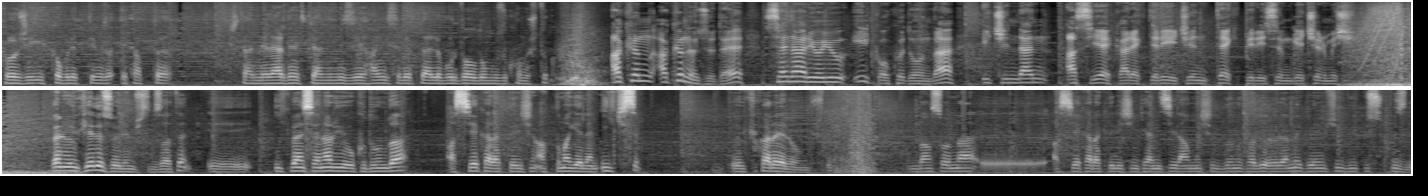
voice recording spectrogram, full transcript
projeyi ilk kabul ettiğimiz etapta işte hani nelerden etkilendiğimizi, hangi sebeplerle burada olduğumuzu konuştuk. Akın Akın özü de senaryoyu ilk okuduğunda içinden Asiye karakteri için tek bir isim geçirmiş. Ben Öykü'ye de söylemiştim zaten. Ee, ilk ben senaryoyu okuduğumda Asiye karakteri için aklıma gelen ilk isim Öykü Karayel olmuştu. Bundan sonra e, Asiye karakteri için kendisiyle anlaşıldığını tabii öğrenmek benim için büyük bir sürprizdi.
